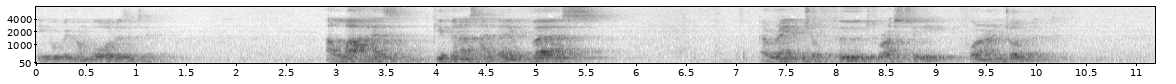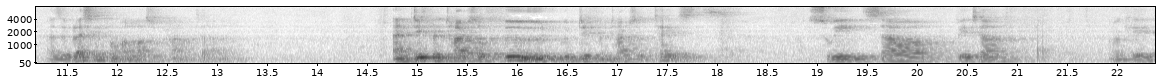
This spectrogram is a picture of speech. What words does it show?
People become bored, isn't it? Allah has given us a diverse a range of food for us to eat for our enjoyment as a blessing from Allah subhanahu wa ta'ala. And different types of food with different types of tastes. Sweet, sour, bitter. Okay.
